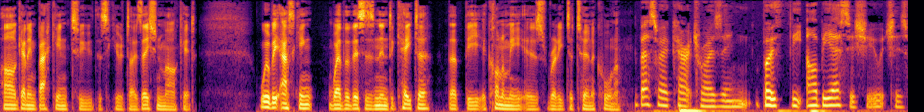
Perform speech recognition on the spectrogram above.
are getting back into the securitization market. We'll be asking whether this is an indicator that the economy is ready to turn a corner. The best way of characterising both the RBS issue, which is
